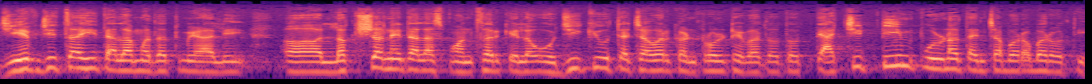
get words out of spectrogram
जी एफ जीचाही त्याला मदत मिळाली. लक्षने त्याला स्पॉन्सर केलं. ओ जी क्यू त्याच्यावर कंट्रोल ठेवत होतो. त्याची टीम पूर्ण त्यांच्याबरोबर होती.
